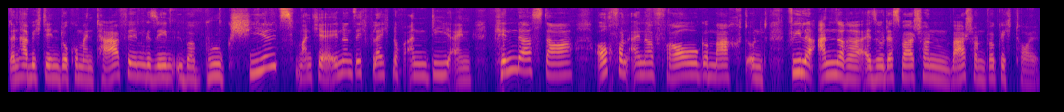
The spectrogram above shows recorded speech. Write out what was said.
Dann habe ich den Dokumentarfilm gesehen über Brooke Shields. Manche erinnern sich vielleicht noch an die, ein Kinderstar, auch von einer Frau gemacht und viele andere. Also das war schon, war schon wirklich toll.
